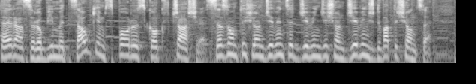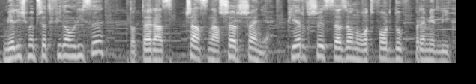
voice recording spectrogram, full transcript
Teraz robimy całkiem spory skok w czasie. Sezon 1999-2000. Mieliśmy przed chwilą Lisy? To teraz czas na szerszenie. Pierwszy sezon Watfordu w Premier League.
